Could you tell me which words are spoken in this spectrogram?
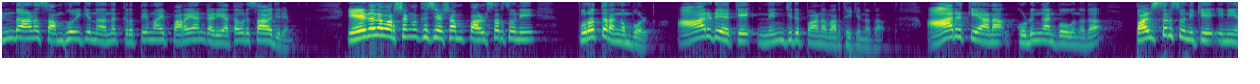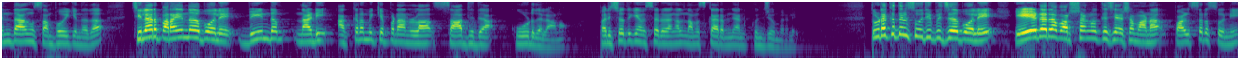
എന്താണ് സംഭവിക്കുന്നതെന്ന് കൃത്യമായി പറയാൻ കഴിയാത്ത ഒരു സാഹചര്യം. ഏഴര വർഷങ്ങൾക്ക് ശേഷം പൾസർ സുനി പുറത്തിറങ്ങുമ്പോൾ ആരുടെയൊക്കെ നെഞ്ചിരിപ്പാണ് വർദ്ധിക്കുന്നത്? ആരൊക്കെയാണ് കുടുങ്ങാൻ പോകുന്നത്? പൾസർ സുനിക്ക് ഇനി എന്താകും സംഭവിക്കുന്നത്? ചിലർ പറയുന്നത് പോലെ വീണ്ടും നടി ആക്രമിക്കപ്പെടാനുള്ള സാധ്യത കൂടുതലാണോ? പരിശോധിക്കാൻ അവസരങ്ങൾ നമസ്കാരം. ഞാൻ കുഞ്ചു മുരളി. തുടക്കത്തിൽ സൂചിപ്പിച്ചതുപോലെ ഏഴര വർഷങ്ങൾക്ക് ശേഷമാണ് പൾസർ സുനി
